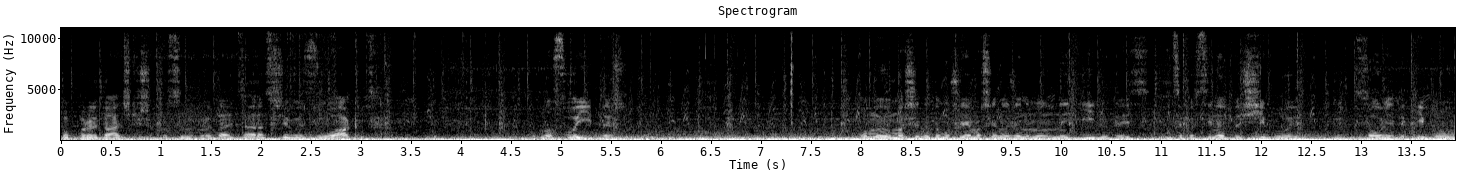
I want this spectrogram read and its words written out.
По передачці, що просили передати. Зараз ще везу акт. Ну, свої теж. Помив машину, тому що я машину вже не мив неділю десь. Це постійно дощі були. Тут сьогодні такий був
